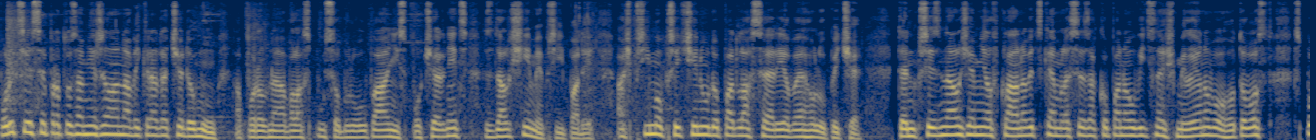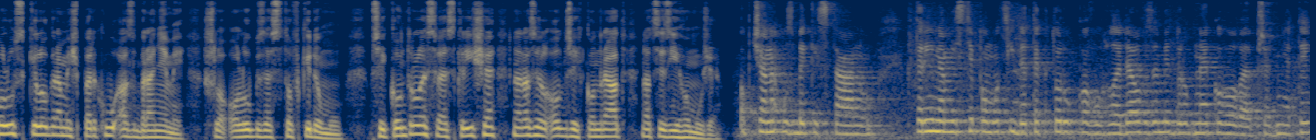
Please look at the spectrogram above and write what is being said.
Policie se proto zaměřila na vykradače domů a porovnávala způsob loupání z počernic s dalšími případy. Až přímo příčinu dopadla sériového lupiče. Ten přiznal, že měl v Klánovickém lese zakopanou víc než milionovou hotovost spolu s kilogramy šperků a zbraněmi. Šlo o lup ze stovky domů. Při kontrole své skrýše narazil Oldřich Konrád na cizího muže. Občana Uzbekistánu, který na místě pomocí detektoru kovu hledal v zemi drobné kovové předměty,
